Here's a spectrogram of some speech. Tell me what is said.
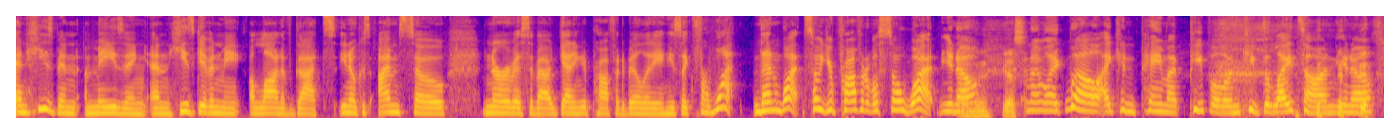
and he's been amazing and he's given me a lot of guts you know because i'm so nervous about getting to profitability. And he's like for what? Then what? So you're profitable so what? You know? Uh-huh. yes. and i'm like well i can pay my people and keep the lights on you know?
